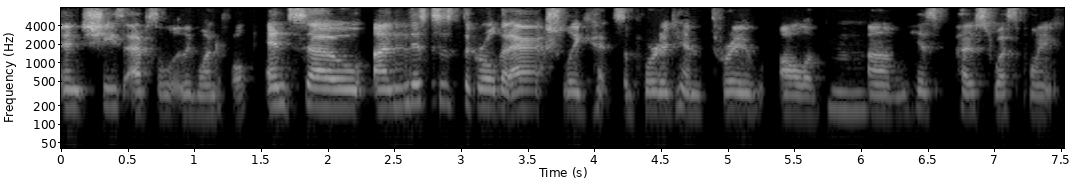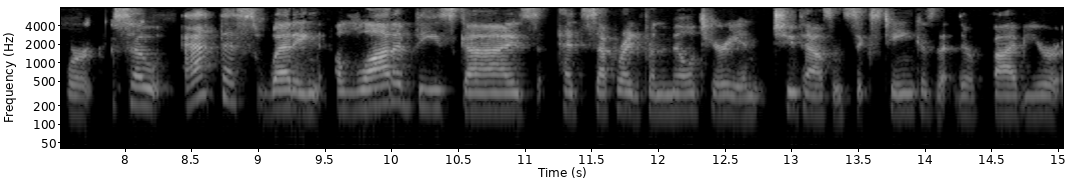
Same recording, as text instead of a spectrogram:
and she's absolutely wonderful. And so, and this is the girl that actually had supported him through all of mm. um, his post West Point work. So at this wedding, a lot of these guys had separated from the military in 2016 because their five year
